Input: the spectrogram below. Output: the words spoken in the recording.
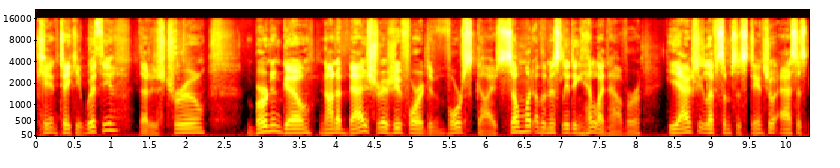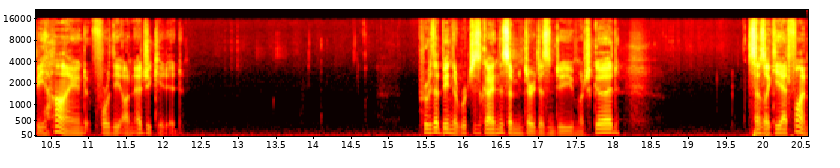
Can't take it with you. That is true. Burn and go, not a bad strategy for a divorce guy, somewhat of a misleading headline, however. He actually left some substantial assets behind for the uneducated. Prove that being the richest guy in the cemetery doesn't do you much good. Sounds like he had fun.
